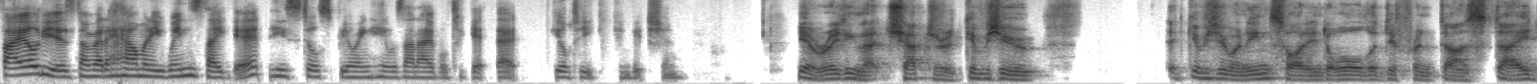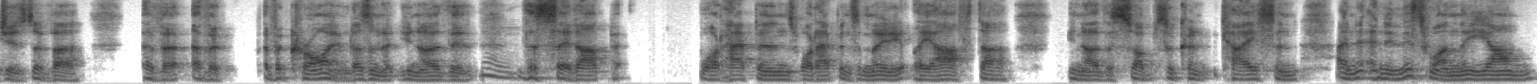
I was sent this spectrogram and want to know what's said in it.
failures, no matter how many wins they get. He's still spewing. He was unable to get that guilty conviction. Yeah, reading that chapter, it gives you it gives you an insight into all the different uh, stages of a of a of a of a crime, doesn't it? You know the mm. the setup, what happens, what happens immediately after, you know, the subsequent case. And and, and in this one, the um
